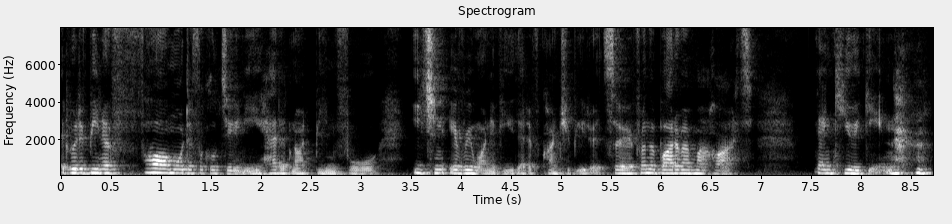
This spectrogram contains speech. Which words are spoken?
it would have been a far more difficult journey had it not been for each and every one of you that have contributed. So from the bottom of my heart, thank you again.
